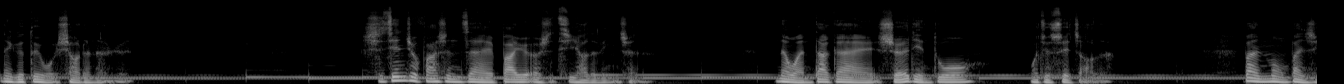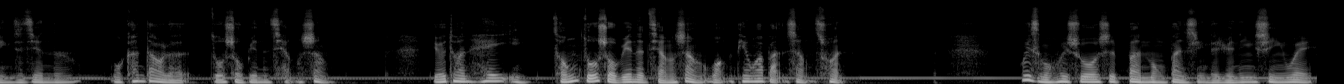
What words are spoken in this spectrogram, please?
那个对我笑的男人。时间就发生在八月二十七号的凌晨。那晚大概十二点多，我就睡着了。半梦半醒之间呢，我看到了左手边的墙上有一团黑影，从左手边的墙上往天花板上窜。为什么会说是半梦半醒的原因，是因为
